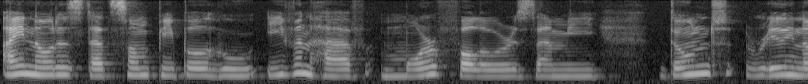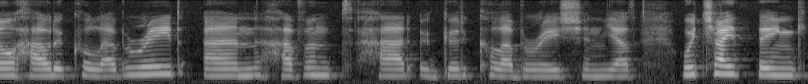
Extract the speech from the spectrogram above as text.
I noticed that some people who even have more followers than me don't really know how to collaborate and haven't had a good collaboration yet, which I think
